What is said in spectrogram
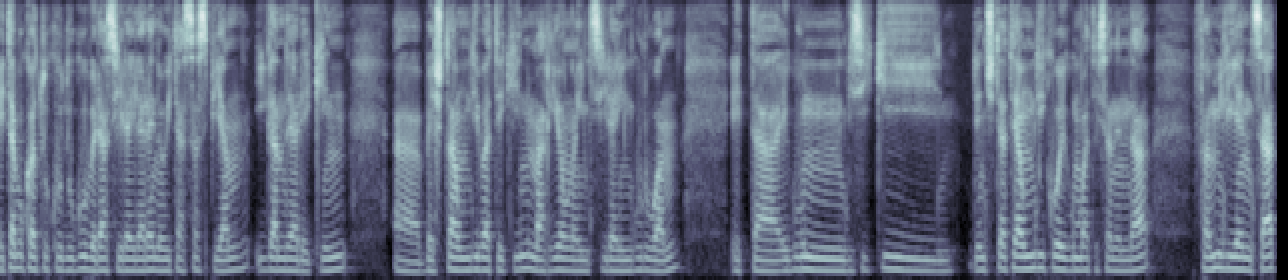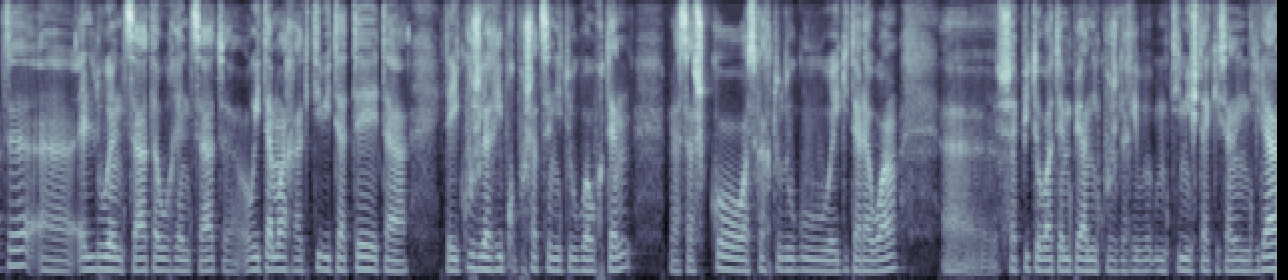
Eta bukatuko dugu beraz irailaren oita zazpian, igandearekin, uh, besta hundi batekin, marion aintzira inguruan, eta egun biziki dentsitatea hundiko egun bat izanen da, familientzat, uh, elduentzat, aurrentzat, hori tamar aktivitate eta, eta ikusgarri proposatzen ditugu aurten, beraz asko askartu dugu egitaraua, uh, sapito bat enpean ikusgarri intimistak izanen dira,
